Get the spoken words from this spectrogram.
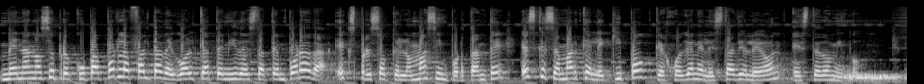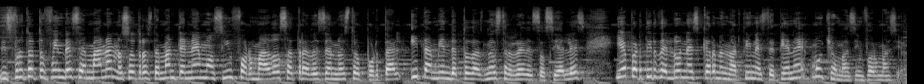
Mena no se preocupa por la falta de gol que ha tenido esta temporada. Expresó que lo más importante es que se marque el equipo que juega en el Estadio León este domingo. Disfruta tu fin de semana, nosotros te mantenemos informados a través de nuestro portal y también de todas nuestras redes sociales y a partir del lunes Carmen Martínez te tiene mucho más información.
